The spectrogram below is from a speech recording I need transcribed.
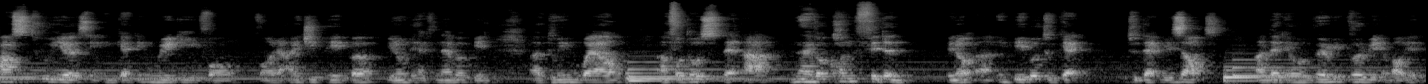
past two years in, in, getting ready for, for the IG paper. You know, they have never been uh, doing well. Uh, for those that are never confident, you know, uh, in being able to get to that result, uh, that they were very worried about it.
